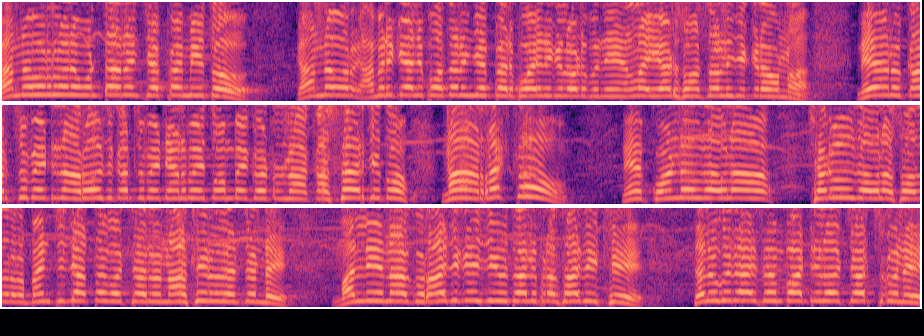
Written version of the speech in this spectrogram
గన్నవరంలోనే ఉంటానని చెప్పా మీతో. గన్నవరం అమెరికా వెళ్ళిపోతానని చెప్పారు. పోయిన గెలవడు నేను ఇలా ఏడు సంవత్సరాల నుంచి ఇక్కడే ఉన్నా. నేను ఖర్చు పెట్టిన ఆ రోజు ఖర్చు పెట్టి ఎనభై తొంభై కోట్లు నా కష్టార్జితం నా రక్తం. నేను కొండల దవల చెరువుల దవల సోదరులు మంచి జాతకు వచ్చాను. నన్ను ఆశీర్వదించండి మళ్ళీ నాకు రాజకీయ జీవితాన్ని ప్రసాదించి తెలుగుదేశం పార్టీలో చేర్చుకుని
